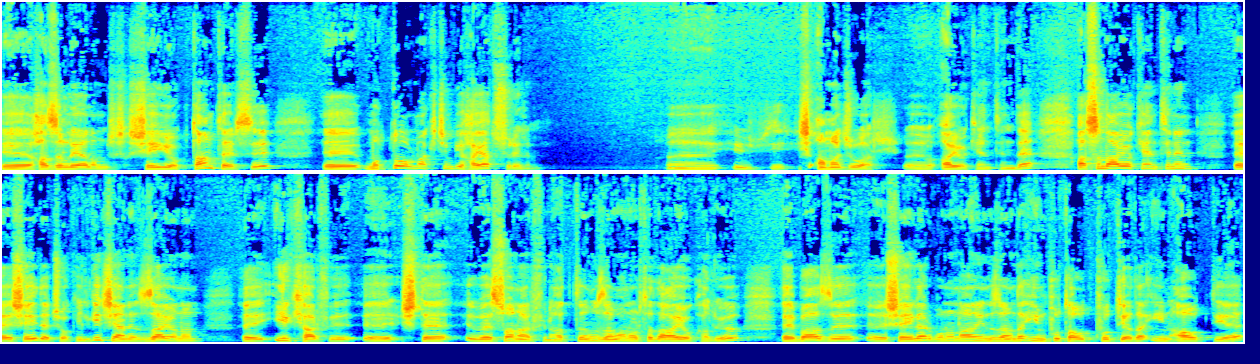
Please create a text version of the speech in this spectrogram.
e, hazırlayalım şeyi yok. Tam tersi e, mutlu olmak için bir hayat sürelim e, amacı var e, Ayo kentinde. Aslında Ayo kentinin e, şeyi de çok ilginç. Yani Zion'un e, ilk harfi e, işte ve son harfini attığımız zaman ortada Ayo kalıyor. E, bazı e, şeyler bunun aynı zamanda input output ya da in out diye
